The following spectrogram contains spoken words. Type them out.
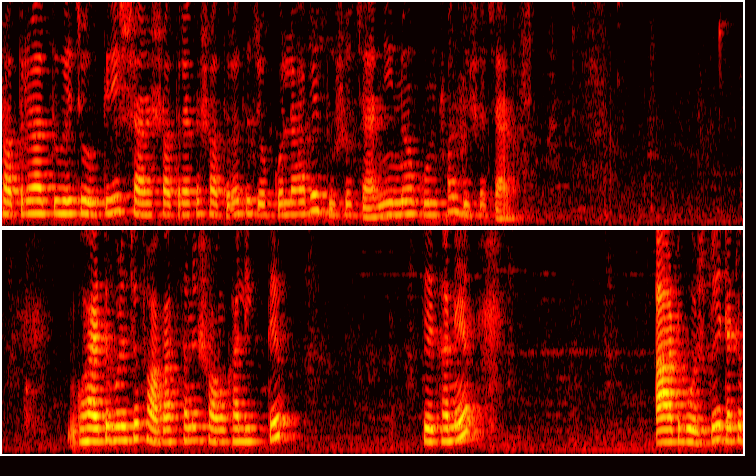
সতেরো আর দুয়ে চৌত্রিশ, আর সতেরো একে সতেরো, তো যোগ করলে হবে দুশো চার, নির্ণয় গুণফল দুশো চার। ঘরেতে বলেছে ফাঁকা স্থানের সংখ্যা লিখতে, তো এখানে আট বসবে, এটাকে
